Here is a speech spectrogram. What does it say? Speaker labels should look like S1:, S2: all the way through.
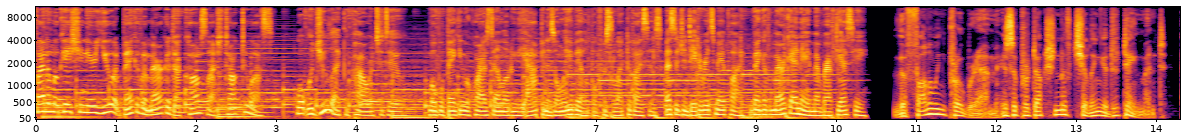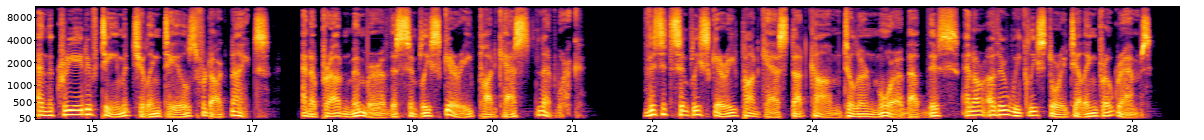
S1: Find a location near you at bankofamerica.com slash talk to us. What would you like the power to do? Mobile banking requires downloading the app and is only available for select devices. Message and data rates may apply. Bank of America and a member FDIC.
S2: The following program is a production of Chilling Entertainment and the creative team at Chilling Tales for Dark Nights and a proud member of the Simply Scary Podcasts Network. Visit simplyscarypodcast.com to learn more about this and our other weekly storytelling programs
